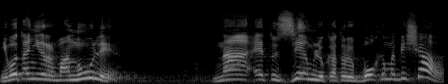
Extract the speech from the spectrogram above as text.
И вот они рванули на эту землю, которую Бог им обещал.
